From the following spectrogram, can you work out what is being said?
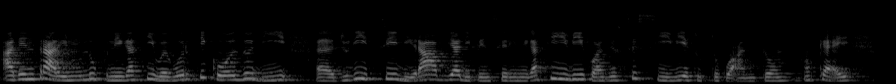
ad entrare in un loop negativo e vorticoso di uh, giudizi, di rabbia, di pensieri negativi, quasi ossessivi e tutto quanto. Ok?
